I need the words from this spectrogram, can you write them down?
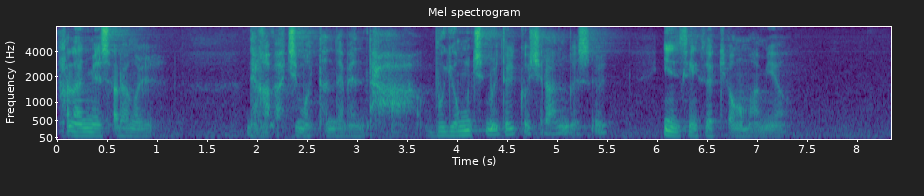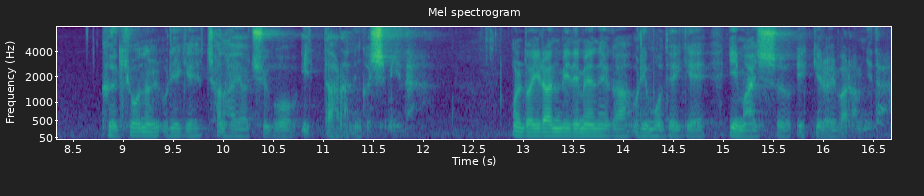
하나님의 사랑을 내가 받지 못한다면 다 무용지물 될 것이라는 것을 인생에서 경험하며 그 교훈을 우리에게 전하여 주고 있다라는 것입니다. 오늘도 이러한 믿음의 내가 우리 모두에게 임할 수 있기를 바랍니다.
